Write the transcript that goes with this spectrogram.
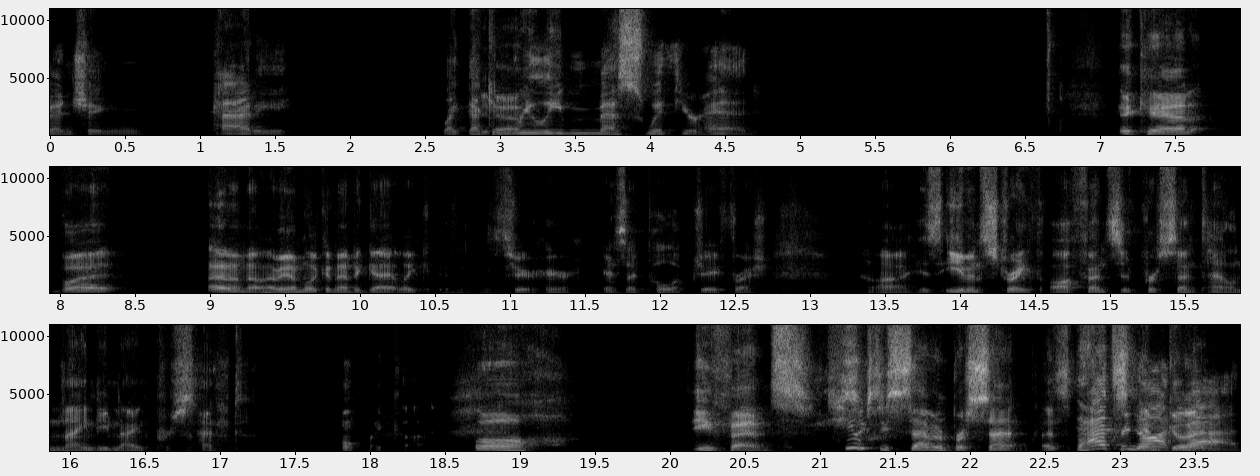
benching patty like that Yeah. can really mess with your head It can, but I don't know. I mean, I'm looking at a guy like here, here as I pull up JFresh. Uh, his even strength offensive percentile 99%. Oh my god. oh Defense 67%. That's that's pretty not good. bad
